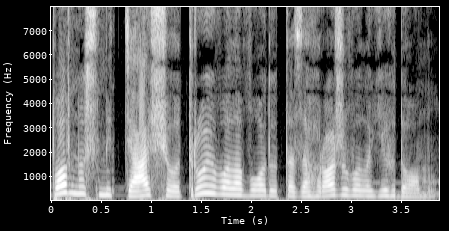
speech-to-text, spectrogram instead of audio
повну сміття, що отруювала воду та загрожувало їх дому.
